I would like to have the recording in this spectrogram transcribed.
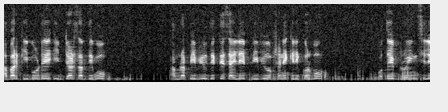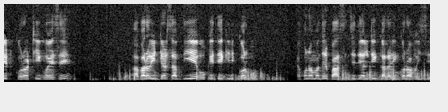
আবার কিবোর্ডে ইন্টার চাপ দেব। আমরা প্রিভিউ দেখতে চাইলে প্রিভিউ অপশানে ক্লিক করব। অতএব ড্রয়িং সিলেক্ট করা ঠিক হয়েছে। আবারও ইন্টার চাপ দিয়ে ওকেতে ক্লিক করব। এখন আমাদের পাশে যে দেয়ালটি কালারিং করা হয়েছে।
